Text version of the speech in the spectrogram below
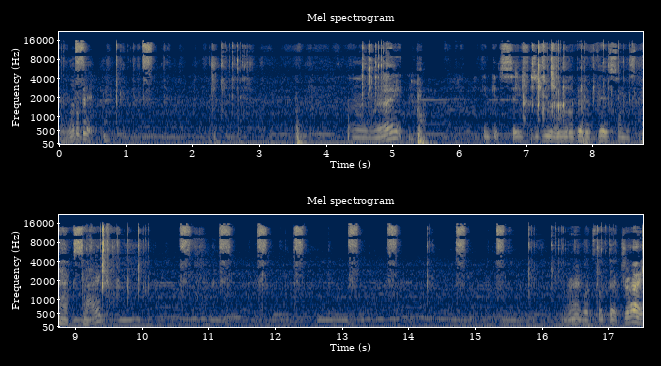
A little bit. All right think it's safe to do a little bit of this on this back side. All right, let's let that dry.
